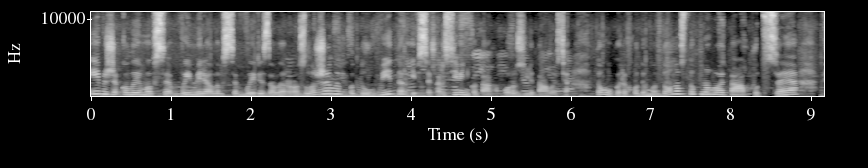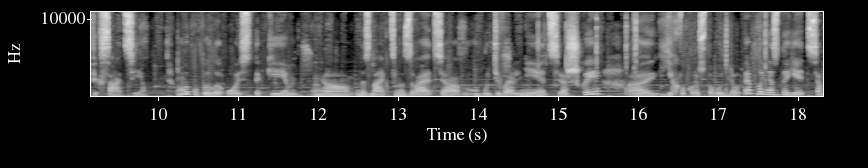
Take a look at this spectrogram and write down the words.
І вже коли ми все виміряли, все вирізали, розложили, подув вітер і все красивенько так порозліталося. Тому переходимо до наступного етапу: це фіксація. Ми купили ось такі, не знаю, як це називається, будівельні цвяшки. Е, Їх використовують для утеплення, здається.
